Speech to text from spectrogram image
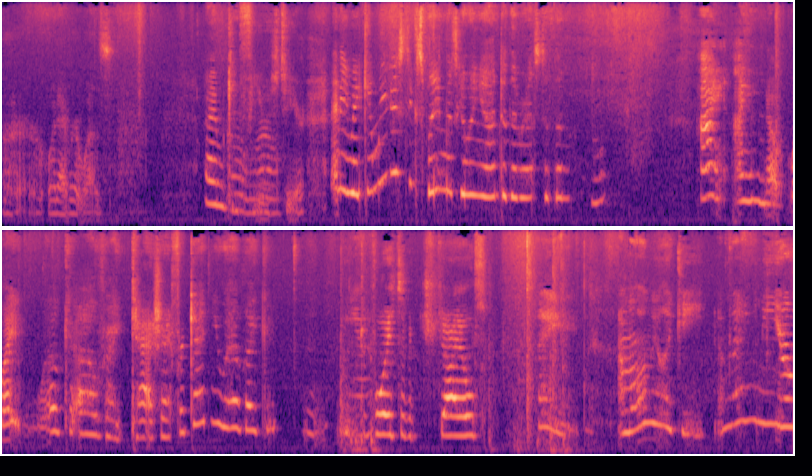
or her, or whatever it was. I'm oh, confused here. Anyway, can we just explain what's going on to the rest of them? I I know. Wait. Okay. Oh right, Cash. I forgot you have like the voice of a child. Hey, I'm only like a, I'm not even a year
